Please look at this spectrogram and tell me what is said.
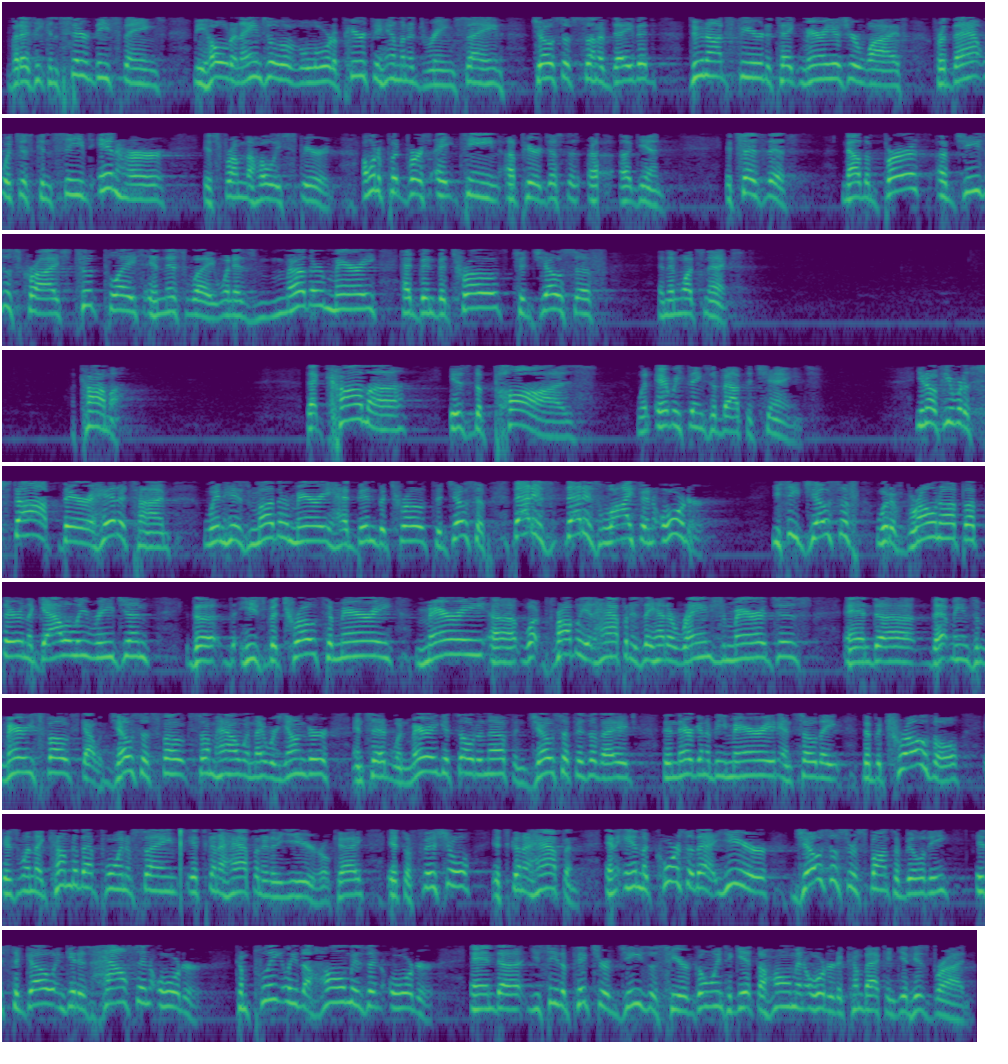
But as he considered these things, behold, an angel of the Lord appeared to him in a dream, saying, Joseph, son of David, do not fear to take Mary as your wife, for that which is conceived in her is from the Holy Spirit. I want to put verse 18 up here just uh, again. It says this, Now the birth of Jesus Christ took place in this way. When his mother Mary had been betrothed to Joseph, and then what's next? A comma. That comma is the pause when everything's about to change. You know, if you were to stop there ahead of time, when his mother Mary had been betrothed to Joseph, that is, that is life in order. You see, Joseph would have grown up up there in the Galilee region. The, the he's betrothed to Mary. Mary, uh, what probably had happened is they had arranged marriages. And uh, that means Mary's folks got with Joseph's folks somehow when they were younger and said, when Mary gets old enough and Joseph is of age, then they're going to be married. And so they, the betrothal is when they come to that point of saying it's going to happen in a year, okay? It's official, it's going to happen. And in the course of that year, Joseph's responsibility is to go and get his house in order. Completely the home is in order. And uh, you see the picture of Jesus here going to get the home in order to come back and get his bride.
